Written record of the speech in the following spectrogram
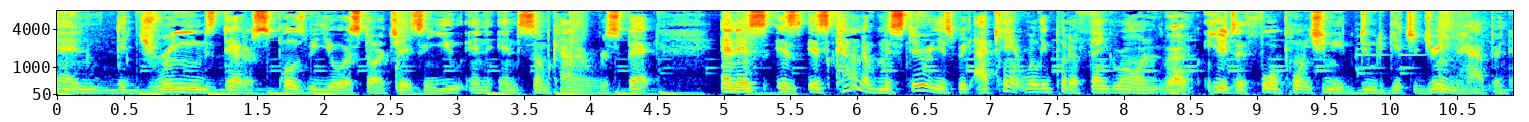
and the dreams that are supposed to be yours start chasing you in in some kind of respect. And it's, it's, it's kind of mysterious, but I can't really put a finger on. Right. oh, here's the four points you need to do to get your dream to happen.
